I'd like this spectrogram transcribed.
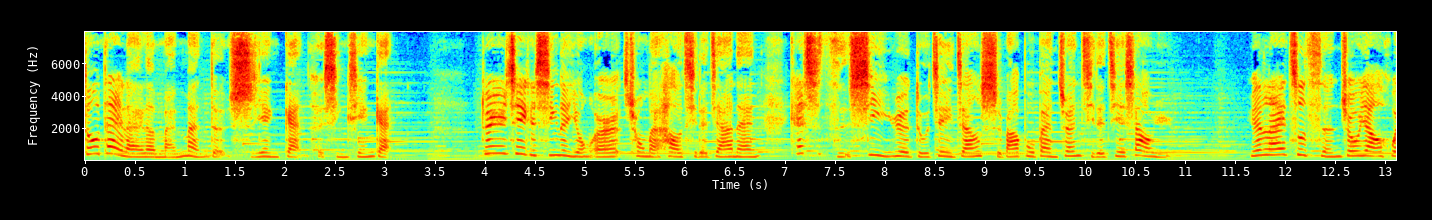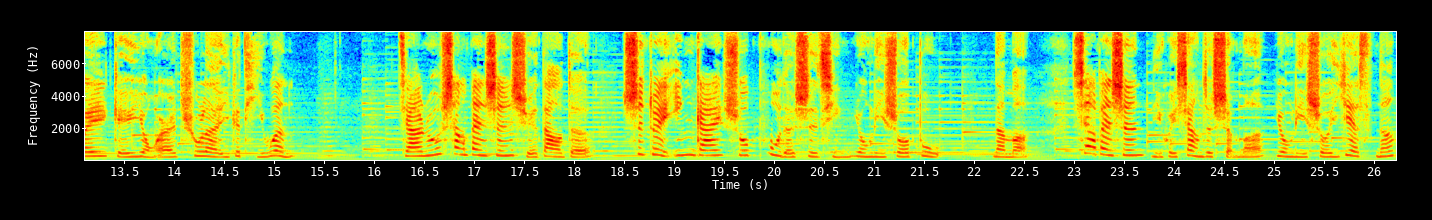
都带来了满满的实验感和新鲜感。对于这个新的泳儿充满好奇的迦南，开始仔细阅读这张十八部半专辑的介绍语。原来作词人周耀辉给泳儿出了一个提问：假如上半生学到的是对应该说不的事情用力说不，那么下半生你会向着什么用力说 yes 呢？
